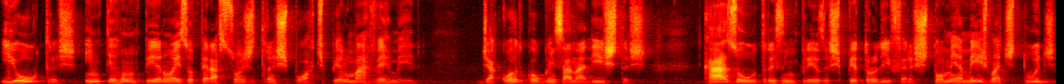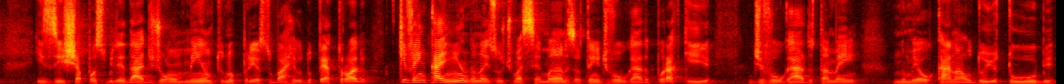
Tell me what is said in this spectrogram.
e outras, interromperam as operações de transporte pelo Mar Vermelho. De acordo com alguns analistas, caso outras empresas petrolíferas tomem a mesma atitude, existe a possibilidade de um aumento no preço do barril do petróleo, que vem caindo nas últimas semanas. Eu tenho divulgado por aqui, divulgado também no meu canal do YouTube.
